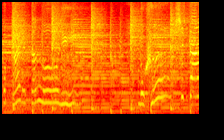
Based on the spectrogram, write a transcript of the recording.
別れたのに5分した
